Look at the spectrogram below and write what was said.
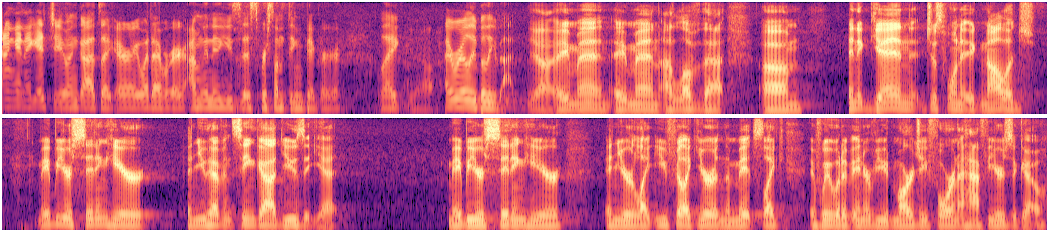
i'm gonna get you and god's like all right whatever i'm gonna use this for something bigger like, yeah. I really believe that. Yeah, amen. Amen. I love that. Um, and again, just want to acknowledge maybe you're sitting here and you haven't seen God use it yet. Maybe you're sitting here and you're like, you feel like you're in the midst, like if we would have interviewed Marjie four and a half years ago.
